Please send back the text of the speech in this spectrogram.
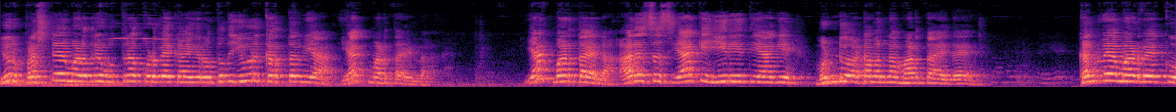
ಇವರು ಪ್ರಶ್ನೆ ಮಾಡಿದ್ರೆ ಉತ್ತರ ಕೊಡಬೇಕಾಗಿರುವಂಥದ್ದು ಇವ್ರ ಕರ್ತವ್ಯ. ಯಾಕೆ ಮಾಡ್ತಾ ಇಲ್ಲ? ಯಾಕೆ ಮಾಡ್ತಾ ಇಲ್ಲ? ಆರ್ ಎಸ್ ಎಸ್ ಯಾಕೆ ಈ ರೀತಿಯಾಗಿ ಮುಂಡು ಹಠವನ್ನ ಮಾಡ್ತಾ ಇದೆ? ಕನ್ವೆ ಮಾಡಬೇಕು.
